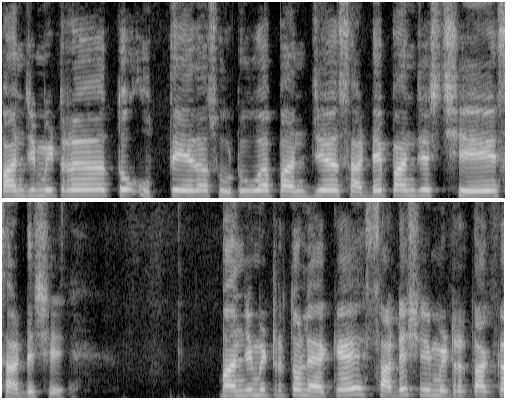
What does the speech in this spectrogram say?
5 ਮੀਟਰ ਤੋਂ ਉੱਤੇ ਦਾ ਸੂਟ ਹੋਊਗਾ 5 5.5 6 6.5 5 ਮੀਟਰ ਤੋਂ ਲੈ ਕੇ 6.5 ਮੀਟਰ ਤੱਕ।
